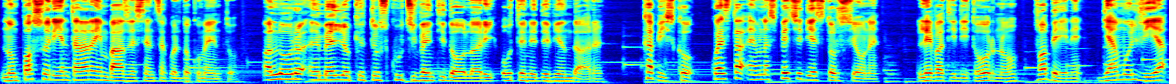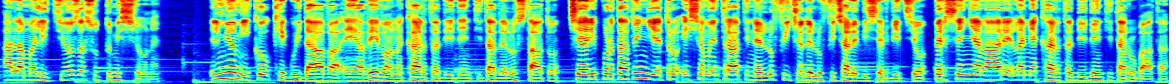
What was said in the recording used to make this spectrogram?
Non posso rientrare in base senza quel documento. Allora è meglio che tu scuci 20 dollari o te ne devi andare. Capisco, questa è una specie di estorsione. Levati di torno? Va bene, diamo il via alla maliziosa sottomissione. Il mio amico, che guidava e aveva una carta di identità dello Stato, ci ha riportato indietro e siamo entrati nell'ufficio dell'ufficiale di servizio per segnalare la mia carta di identità rubata.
